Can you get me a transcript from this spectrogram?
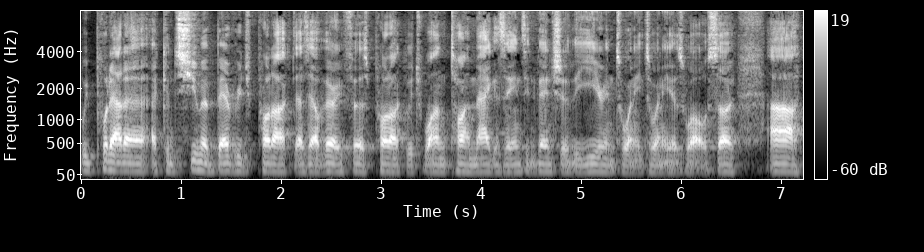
we put out a, a consumer beverage product as our very first product which won time magazine's invention of the year in 2020 as well. So uh,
